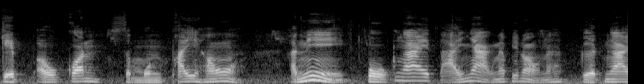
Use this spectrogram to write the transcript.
เก็บเอาก้อนสมุนไพรเฮาอันนี้ปลูกง่ายตายยากนะพี่น้องนะเกิดง่าย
